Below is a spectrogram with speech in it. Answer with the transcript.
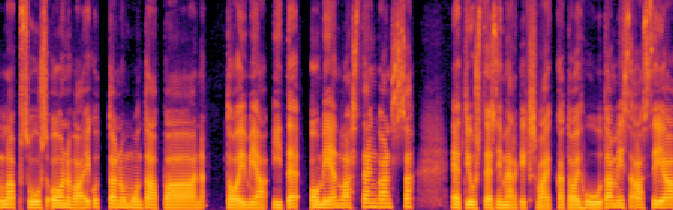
lapsuus on vaikuttanut mun tapaan toimia itse omien lasten kanssa. Että just esimerkiksi vaikka toi huutamisasia,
